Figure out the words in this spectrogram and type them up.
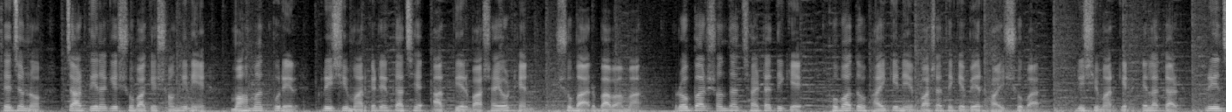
সেজন্য চার দিন আগে সুবাকে সঙ্গে নিয়ে মোহাম্মদপুরের কৃষি মার্কেটের কাছে আত্মীয়ের বাসায় ওঠেন সুবার বাবা মা। রোববার সন্ধ্যা ছয়টার দিকে ফুফাতো ভাইকে নিয়ে বাসা থেকে বের হয় সুবা। কৃষি মার্কেট এলাকার প্রিন্স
